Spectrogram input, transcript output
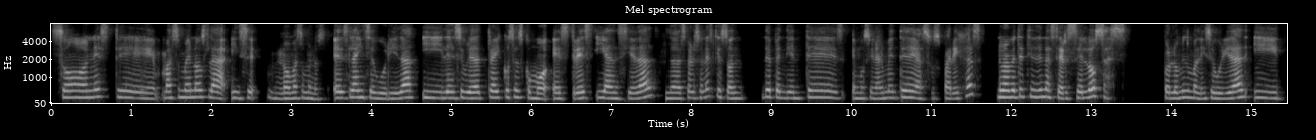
son este más o menos la no más o menos es la inseguridad y la inseguridad trae cosas como estrés y ansiedad las personas que son dependientes emocionalmente a sus parejas normalmente tienden a ser celosas por lo mismo la inseguridad y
